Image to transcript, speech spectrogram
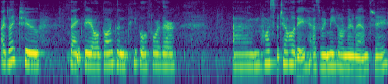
I'd like to thank the Algonquin people for their um, hospitality as we meet on their land today.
